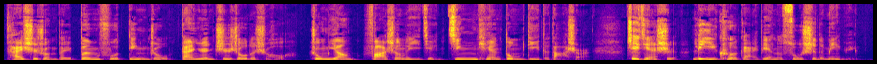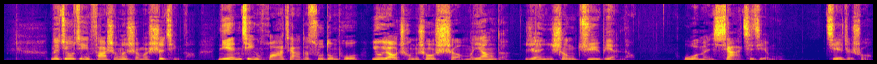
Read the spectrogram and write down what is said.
开始准备奔赴定州担任知州的时候啊，中央发生了一件惊天动地的大事儿。这件事立刻改变了苏轼的命运。那究竟发生了什么事情呢？年近花甲的苏东坡又要承受什么样的人生巨变呢？我们下期节目接着说。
